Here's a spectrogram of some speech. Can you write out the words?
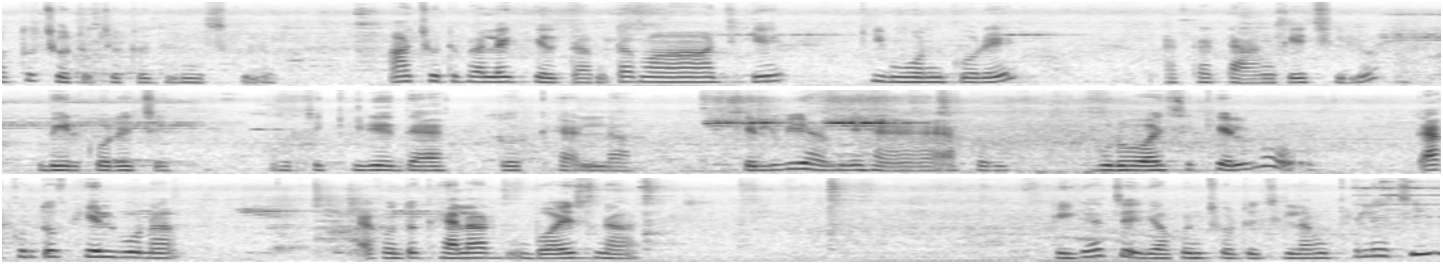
কত ছোট ছোট জিনিসগুলো। আর ছোটোবেলায় খেলতাম। তা মা আজকে কি মন করে একটা টাঙ্কে ছিল, বের করেছে। বলছে, কিরে দেখ তোর খেলনা। খেলবি? আমি হ্যাঁ এখন বুড়ো বয়সে খেলব? এখন তো খেলব না। এখন তো খেলার বয়স না। ঠিক আছে, যখন ছোট ছিলাম খেলেছি।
